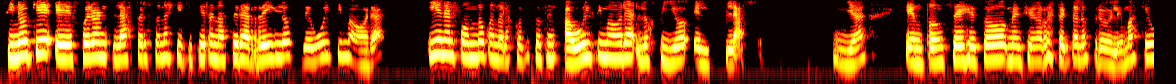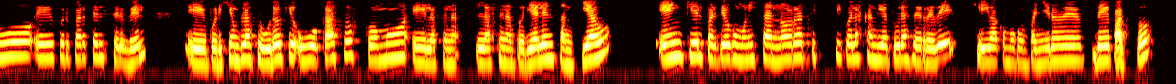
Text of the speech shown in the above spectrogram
sino que fueron las personas que quisieron hacer arreglos de última hora y en el fondo cuando las cosas se hacen a última hora los pilló el plazo, ¿ya? Entonces eso menciona respecto a los problemas que hubo eh, por parte del CERVEL. Eh, por ejemplo, aseguró que hubo casos como eh, la, la, senatorial en Santiago, en que el Partido Comunista no ratificó las candidaturas de RD, que iba como compañero de, pacto.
